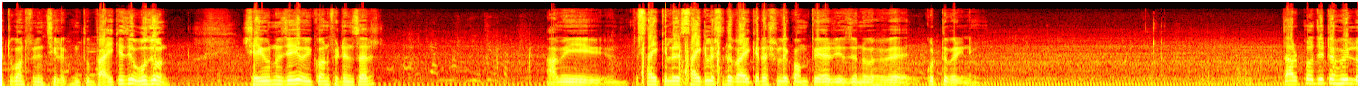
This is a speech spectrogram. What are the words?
একটু কনফিডেন্স ছিল। কিন্তু বাইকে যে ওজন, সেই অনুযায়ী ওই কনফিডেন্স আর আমি সাইকেলের সাইকেলের সাথে বাইকের আসলে কম্পেয়ার জন্য করতে পারিনি। তারপর যেটা হইল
